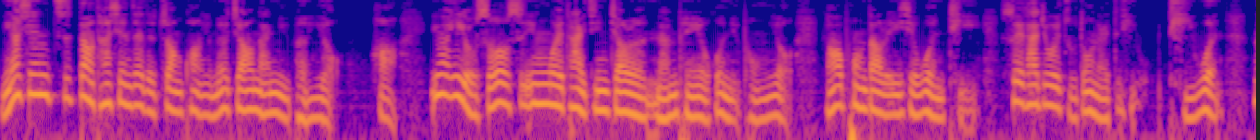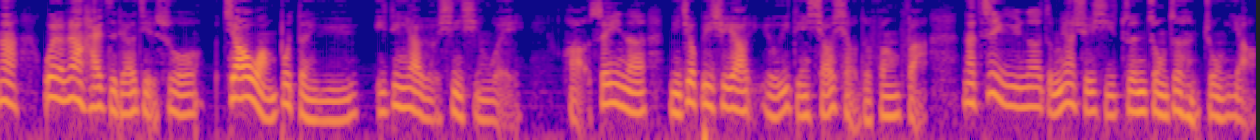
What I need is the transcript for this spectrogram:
你要先知道他现在的状况有没有交男女朋友，好。因为有时候是因为他已经交了男朋友或女朋友，然后碰到了一些问题，所以他就会主动来提提问。那为了让孩子了解说，交往不等于一定要有性行为，好，所以呢，你就必须要有一点小小的方法。那至于呢，怎么样学习尊重，这很重要。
